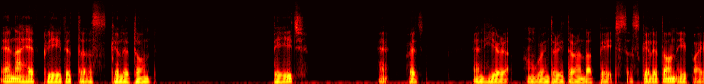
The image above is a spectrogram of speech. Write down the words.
And I have created a skeleton page eh, and here I'm going to return that page. So skeleton, if I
